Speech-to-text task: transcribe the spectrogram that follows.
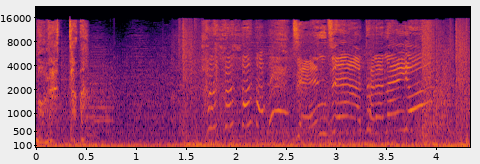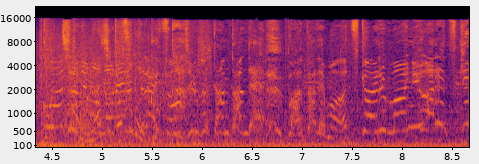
もらった。全然当たらないよ。こっちは同じ数で操縦が簡単でバカでも扱えるマニュアル付き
